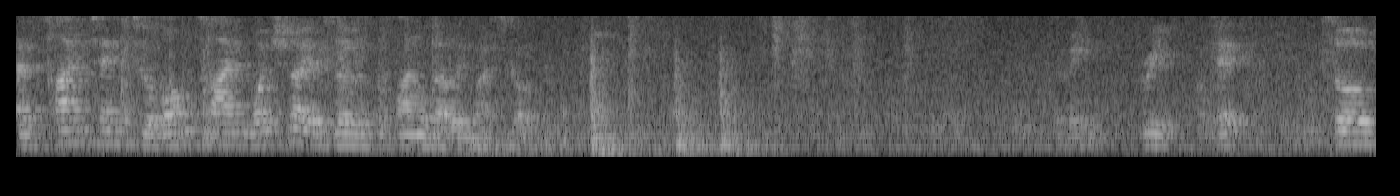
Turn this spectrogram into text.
As time tends to a long time, what should I observe as the final value in my scope? Three. Three, okay? So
